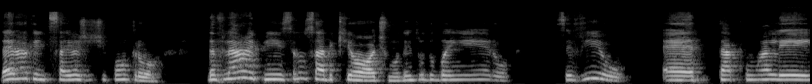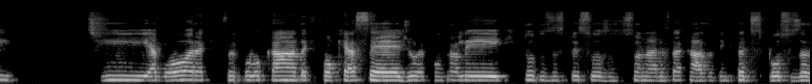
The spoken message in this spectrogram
Daí, na hora que a gente saiu, a gente encontrou. Daí eu falei, ai, Pi, você não sabe que ótimo, dentro do banheiro, você viu? É, tá com a lei de agora que foi colocada que qualquer assédio é contra a lei, que todas as pessoas, os funcionários da casa têm que estar dispostos a,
